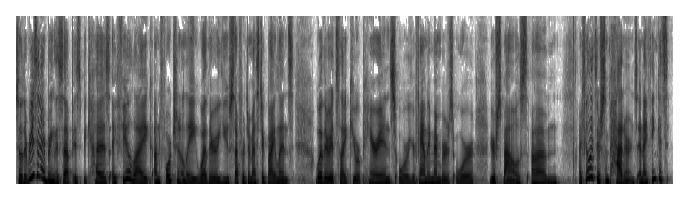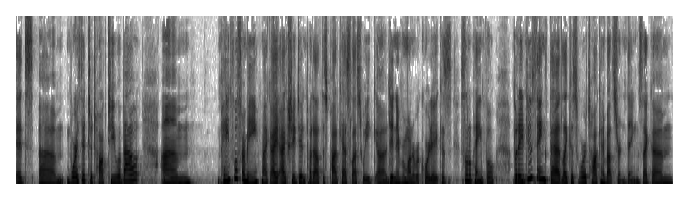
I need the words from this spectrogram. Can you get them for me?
So, the reason I bring this up is because I feel like, unfortunately, whether you suffer domestic violence, whether it's like your parents or your family members or your spouse, um, I feel like there's some patterns, and I think it's it's um, worth it to talk to you about. Um, painful for me. Like I actually didn't put out this podcast last week. Uh, didn't even want to record it because it's a little painful. But I do think that like as we're talking about certain things, like um,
